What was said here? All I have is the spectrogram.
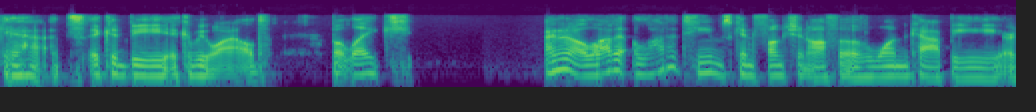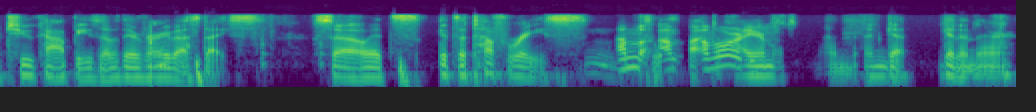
yeah, it's it could be it could be wild. But like I don't know, a lot of a lot of teams can function off of one copy or two copies of their very best dice. So it's it's a tough race. Hmm. I'm, to- I'm, I'm already. Your multi- and, and get get in there.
